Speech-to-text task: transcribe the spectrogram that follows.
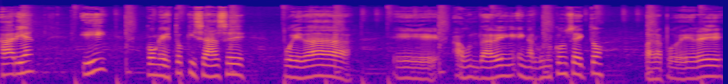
área. Y con esto quizás se pueda eh, ahondar en, algunos conceptos para poder eh,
